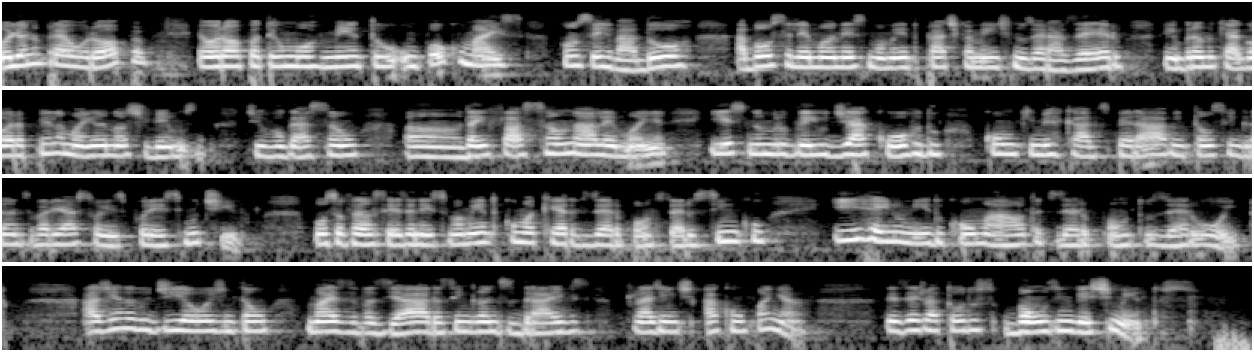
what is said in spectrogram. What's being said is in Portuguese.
Olhando para a Europa, a Europa tem um movimento um pouco mais conservador. A bolsa alemã nesse momento praticamente no zero a zero. Lembrando que agora pela manhã nós tivemos divulgação uh, da inflação na Alemanha e esse número veio de acordo com o que o mercado esperava, então sem grandes variações por esse motivo. Bolsa francesa nesse momento com uma queda de 0,05 e Reino Unido com uma alta de 0,08. Agenda do dia hoje, então, mais esvaziada, sem grandes drives para a gente acompanhar. Desejo a todos bons investimentos.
